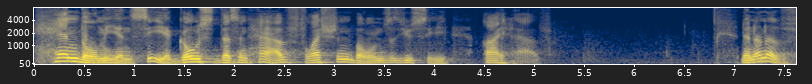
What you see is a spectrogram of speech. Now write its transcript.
Handle me and see. A ghost doesn't have flesh and bones as you see I have. Now, none of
